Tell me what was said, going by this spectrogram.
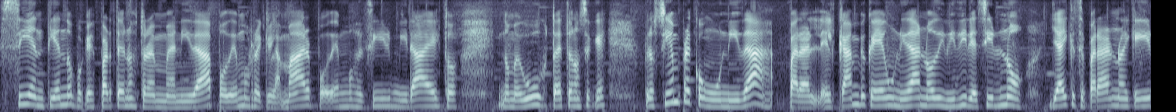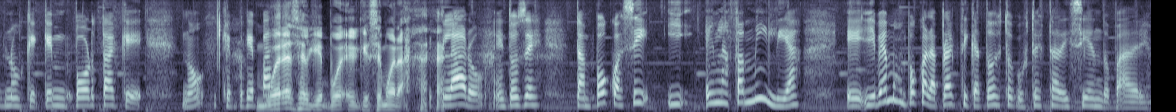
sí entiendo porque es parte de nuestra humanidad, podemos reclamar, podemos decir, mira, esto no me gusta, esto no sé qué, pero siempre con unidad, para el, cambio que haya unidad, no dividir, decir, no, ya hay que separarnos, hay que irnos, que qué importa, que, ¿no? ¿Qué, qué pasa? el que, el que se muera. Claro, entonces tampoco así. Y en la familia, eh, llevemos un poco a la práctica todo esto que usted está diciendo, padre.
